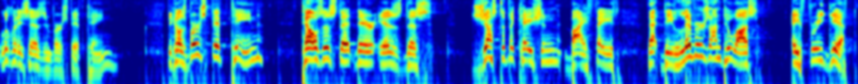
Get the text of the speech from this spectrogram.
Look what he says in verse 15. Because verse 15 tells us that there is this justification by faith that delivers unto us a free gift.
